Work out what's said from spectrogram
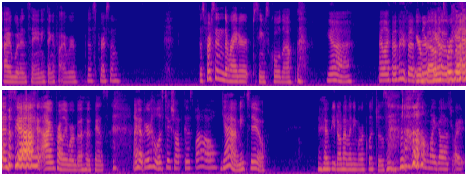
I wouldn't say anything if I were this person. This person, the writer, seems cool though. Yeah. I like that they said Your their boho pants were pants. yeah, I would probably wear boho pants. I hope your holistic shop goes well. Yeah, me too. I hope you don't have any more glitches. oh my gosh, right?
